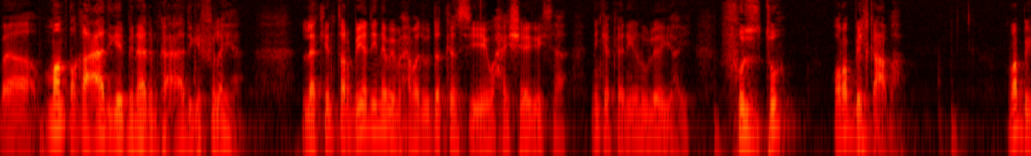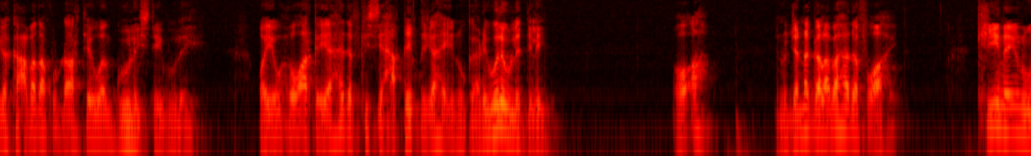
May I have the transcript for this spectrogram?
mantaqa caadiga ee bini aadamka caadiga filaya laakiin tarbiyadii nebi maxamed uu dadkan siiyey waxay sheegaysaa ninka kani inuu leeyahay fuztu rabbi lkacba rabbiga kacbadan ku dhaartee waan guulaystay buu leeyahy waayo wuxuu u arkayaa hadafkiisii xaqiiqiga ah inuu gaadhay walow la dilay oo ah inuu janno galaba hadaf u ahayd kiina inuu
